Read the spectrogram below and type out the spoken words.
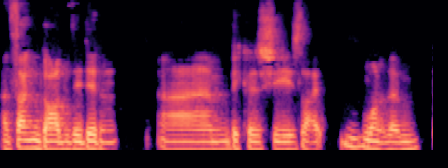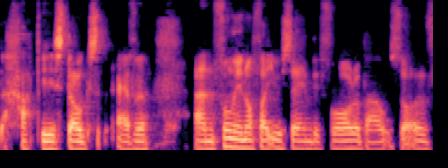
And thank God that they didn't. Um, because she's like one of the happiest dogs ever. And funnily enough, like you were saying before about sort of,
